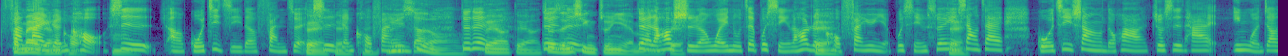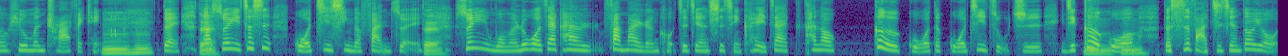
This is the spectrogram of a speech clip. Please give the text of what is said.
贩卖人口是啊，国际级的犯罪，是人口贩运的，对对。对啊对啊，就人性尊严嘛。对，然后使人为奴这不行，然后人口贩运也不行，所以像在国际上的话，就是它英文叫 human trafficking 嘛，对，那所以这是国际性的犯罪。对，所以我们如果再看贩卖人口这件事情，可以再看到。各国的国际组织以及各国的司法之间都有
